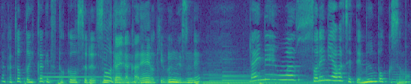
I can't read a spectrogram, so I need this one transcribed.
なんかちょっと1ヶ月得をするみたいな感じの気分ですね。来年はそれに合わせてムーンボックスも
